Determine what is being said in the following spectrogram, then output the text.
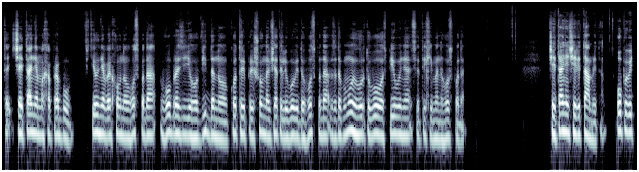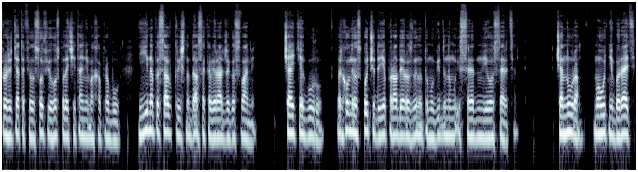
та Чайтання Махапрабу, втілення Верховного Господа в образі його відданого, котрий прийшов навчати любові до Господа за допомогою гуртового оспівування святих імен Господа. Чайтання Чарітамріта оповідь про життя та філософію Господа Чайтані Махапрабу. Її написав Кришнадаса Кавіраджа Госвамі. Чайтя Гуру Верховний Господь, що дає поради розвинутому відданому із середини його серця. Чанура, могутній борець,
